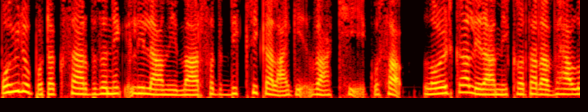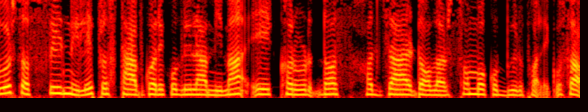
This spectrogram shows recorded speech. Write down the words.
पहिलो पटक सार्वजनिक लिलामी मार्फत बिक्रीका लागि राखिएको छ। लोयडका लिलामीकर्ता र भ्यालुवर्स अफ सिडनीले प्रस्ताव गरेको लिलामीमा एक करोड़ दस हजार डलरसम्मको बीड़ परेको छ।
